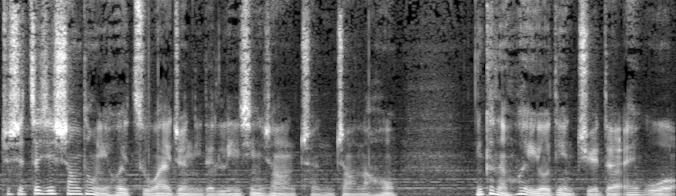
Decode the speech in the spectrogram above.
就是这些伤痛也会阻碍着你的灵性上成长，然后你可能会有点觉得，哎，我。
